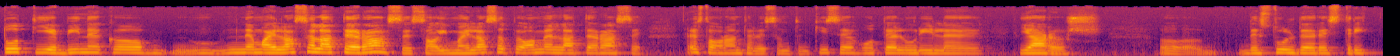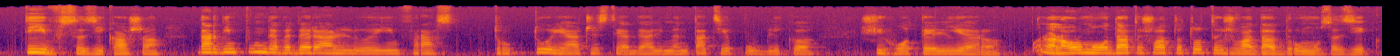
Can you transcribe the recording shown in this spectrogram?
tot e bine că ne mai lasă la terase sau îi mai lasă pe oameni la terase. Restaurantele sunt închise, hotelurile iarăși uh, destul de restrictiv, să zic așa. Dar din punct de vedere al infrastructurii acesteia de alimentație publică și hotelieră, până la urmă, odată și odată tot își va da drumul, să zic,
